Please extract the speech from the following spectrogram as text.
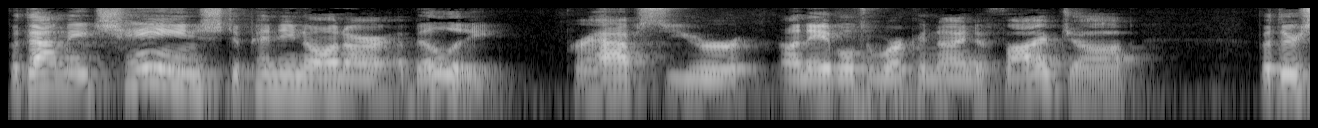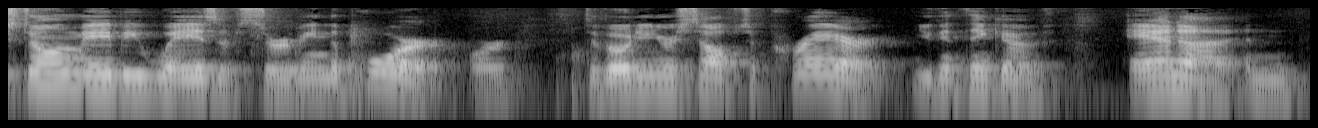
But that may change depending on our ability. Perhaps you're unable to work a nine to five job, but there still may be ways of serving the poor or devoting yourself to prayer. You can think of Anna in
